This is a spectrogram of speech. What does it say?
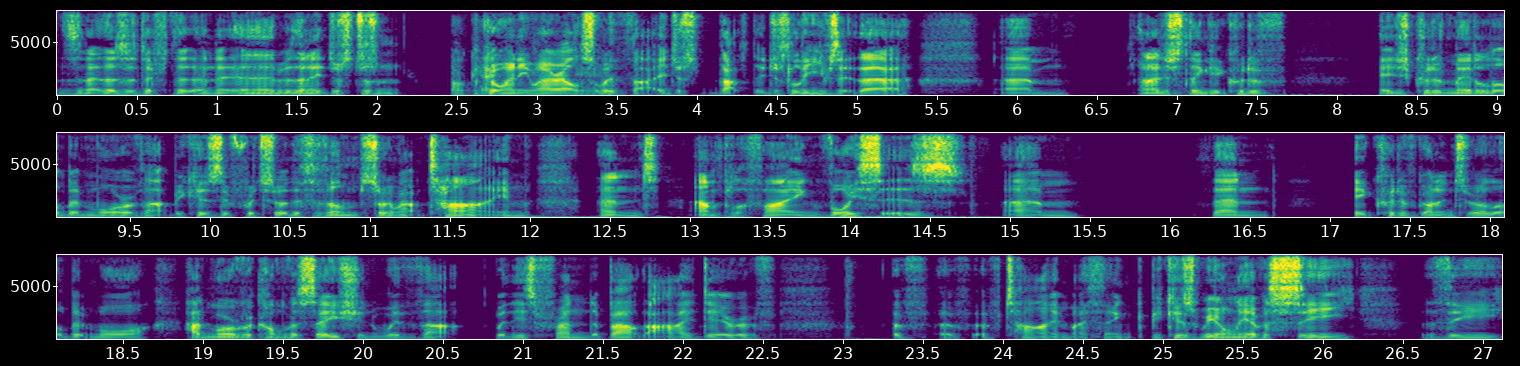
There's, an, there's a diff and, and then, then it just doesn't Okay. go anywhere else Yeah. with that. It just that it just leaves it there. Um, and I just think it could have it just could have made a little bit more of that because if we're to, if the film's talking about time and amplifying voices, um, then it could have gone into a little bit more had more of a conversation with that with his friend about that idea of of of, of time. I think because we only ever see the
